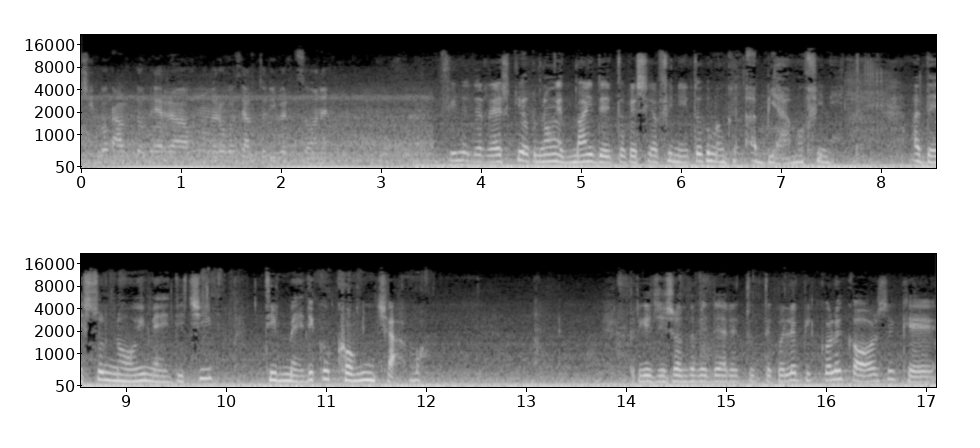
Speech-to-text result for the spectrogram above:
cibo caldo per un numero così alto di persone. La fine del rescue non è mai detto che sia finito, comunque abbiamo finito. Adesso noi medici, team medico, cominciamo. Perché ci sono da vedere tutte quelle piccole cose che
